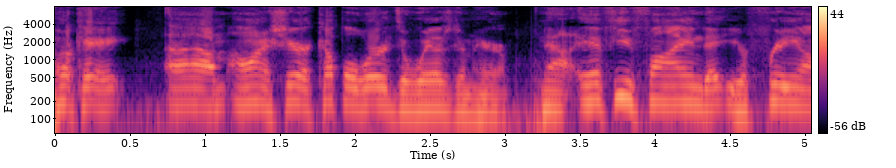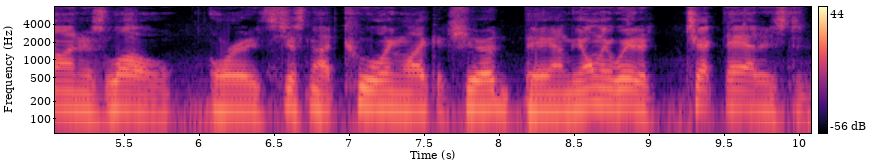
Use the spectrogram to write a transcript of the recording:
Okay, um, I want to share a couple words of wisdom here. Now, if you find that your Freon is low or it's just not cooling like it should, and the only way to check that is to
